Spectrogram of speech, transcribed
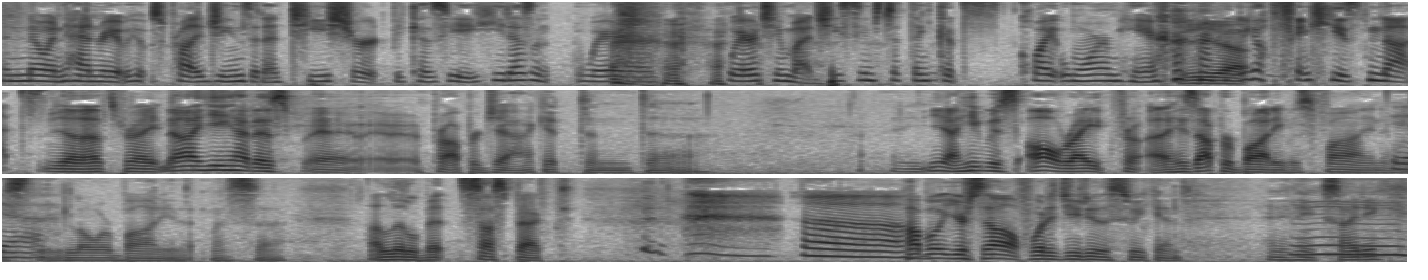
And knowing Henry, it was probably jeans and a t-shirt because he, he doesn't wear wear too much. He seems to think it's quite warm here. Yeah. we all think he's nuts. Yeah, that's right. No, he had his uh, uh, proper jacket, and uh, yeah, he was all right. From uh, his upper body was fine. It Yeah. was the lower body that was uh, a little bit suspect. Oh. How about yourself? What did you do this weekend? Anything exciting?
